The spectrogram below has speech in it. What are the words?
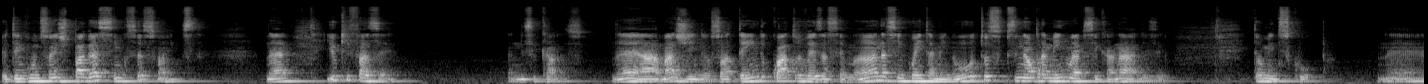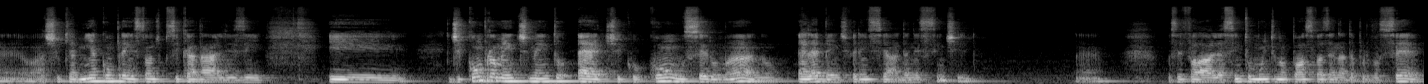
Eu tenho condições de pagar cinco sessões. Né? E o que fazer? nesse caso. Né? Ah, imagina, eu só atendo quatro vezes a semana, 50 minutos, senão para mim não é psicanálise. Então me desculpa. Né? Eu acho que a minha compreensão de psicanálise e de comprometimento ético com o ser humano, ela é bem diferenciada nesse sentido. Né? Você falar, olha, sinto muito, não posso fazer nada por você,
